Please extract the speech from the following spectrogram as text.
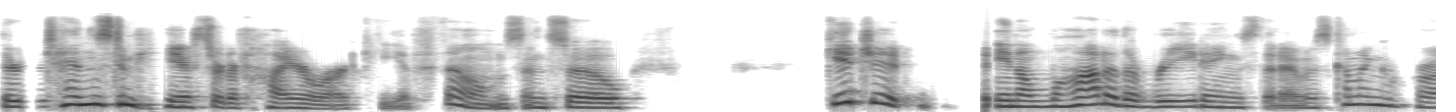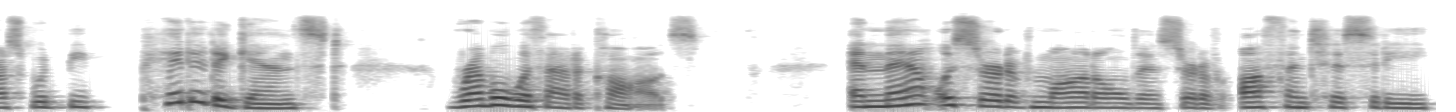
there tends to be a sort of hierarchy of films. And so Gidget, in a lot of the readings that I was coming across, would be pitted against Rebel Without a Cause. And that was sort of modeled as sort of authenticity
